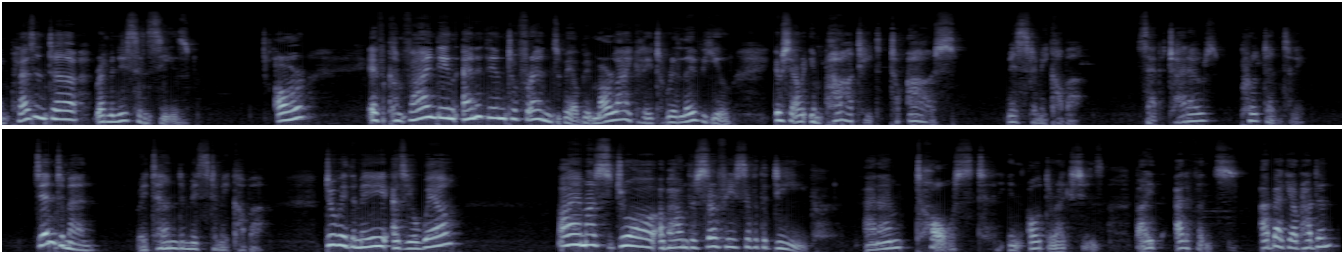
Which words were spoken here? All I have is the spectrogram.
in pleasanter reminiscences. Or, if confiding anything to friends will be more likely to relieve you, you shall impart it to us, Mr. Micawber, said Traddles prudently. Gentlemen, returned Mr. Micawber, do with me as you will. I must draw upon the surface of the deep, and I'm tossed in all directions by the elephants. I beg your pardon,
